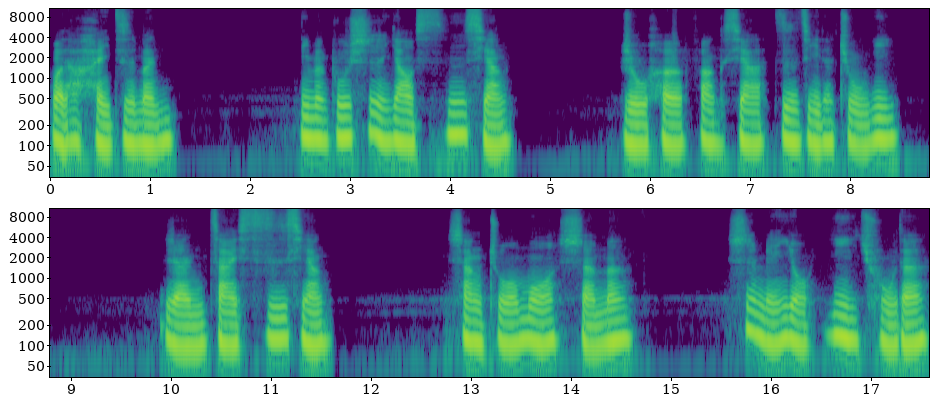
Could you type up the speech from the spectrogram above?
我的孩子们，你们不是要思想。如何放下自己的主意？人在思想上琢磨什么是没有益处的，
